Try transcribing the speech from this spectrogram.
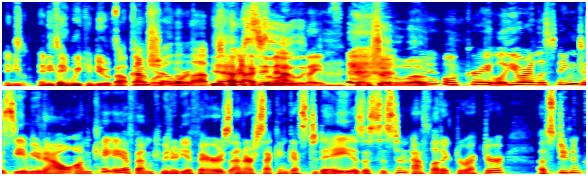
Any, so, anything we can do about so come that. Come show the it. love. Yeah, absolutely. come show the love. well, great. Well, you are listening to CMU Now on KAFM Community Affairs, and our second guest today is Assistant Athletic Director of Student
